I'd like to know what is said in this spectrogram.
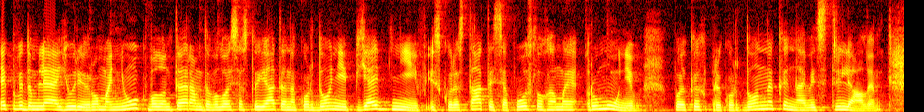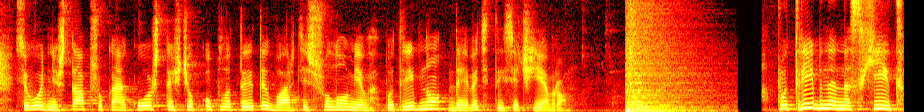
Як повідомляє Юрій Романюк, волонтерам довелося стояти на кордоні 5 днів і скористатися послугами румунів, по яких прикордонники навіть стріляли. Сьогодні штаб шукає кошти, щоб оплатити вартість шоломів. Потрібно 9 тисяч євро. Потрібне на схід.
